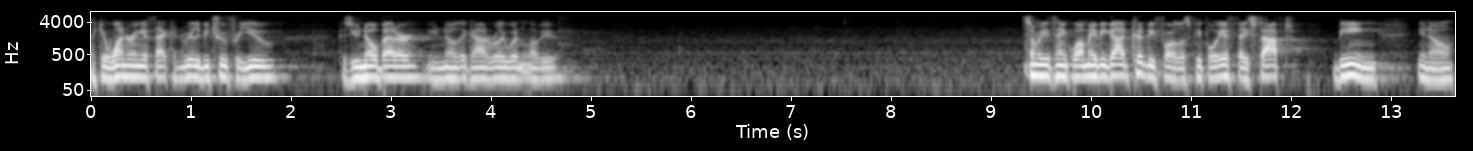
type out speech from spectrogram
Like you're wondering if that could really be true for you because you know better. You know that God really wouldn't love you. Some of you think, well, maybe God could be for those people if they stopped being, you know,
